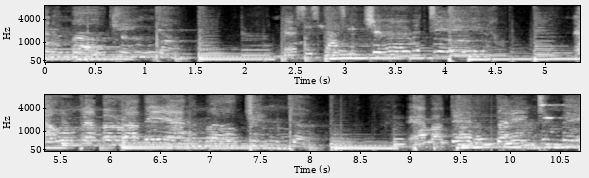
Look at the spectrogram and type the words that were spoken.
animal kingdom. Nurses past maturity. No member of the animal kingdom. Ever did a thing to me.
